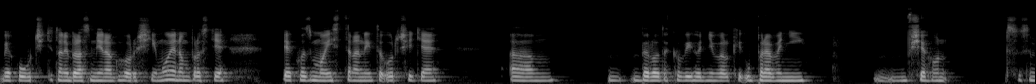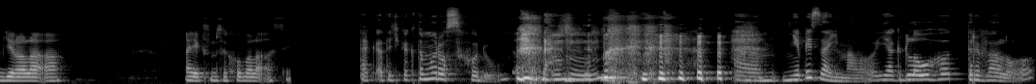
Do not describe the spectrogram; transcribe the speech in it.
jako určitě to nebyla změna k horšímu, jenom prostě jako z mojí strany to určitě um, bylo takový hodně velký upravení všeho, co jsem dělala a, a jak jsem se chovala asi. Tak a teďka k tomu rozchodu. um, mě by zajímalo, jak dlouho trvalo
